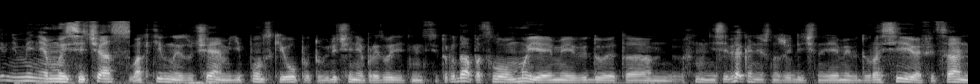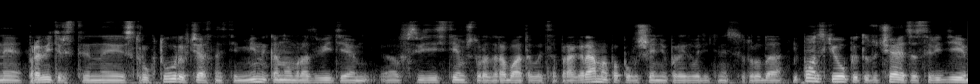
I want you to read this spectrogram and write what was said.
Тем не менее, мы сейчас активно изучаем японский опыт увеличения производительности труда. Под словом «мы» я имею в виду это, ну, не себя, конечно же, лично, я имею в виду Россию, официальные правительственные структуры, в частности, Минэкономразвития, э, в связи с тем, что разрабатывается программа по повышению производительности труда. Японский опыт изучается среди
